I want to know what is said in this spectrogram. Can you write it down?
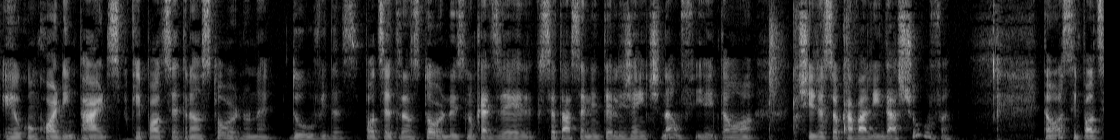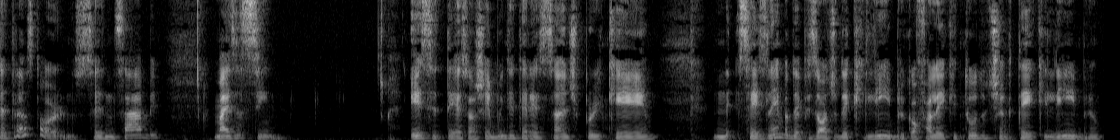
Eu concordo em partes, porque pode ser transtorno, né? Dúvidas, pode ser transtorno. Isso não quer dizer que você tá sendo inteligente, não, filha. Então, ó, tira seu cavalinho da chuva. Então, assim, pode ser transtorno, você não sabe. Mas, assim, esse texto eu achei muito interessante porque. Vocês lembram do episódio do equilíbrio, que eu falei que tudo tinha que ter equilíbrio?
